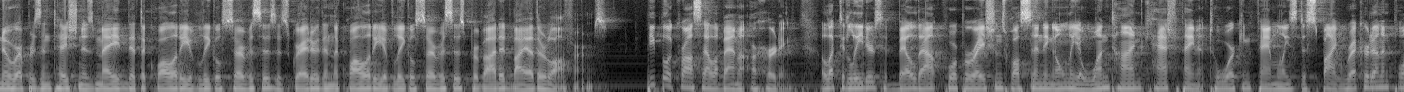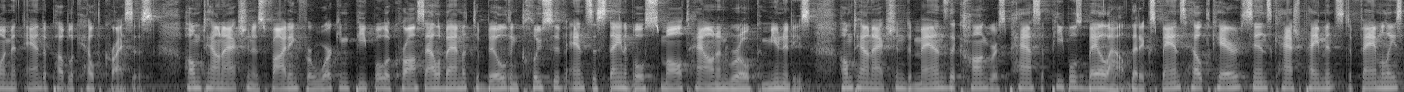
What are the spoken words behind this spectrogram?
No representation is made that the quality of legal services is greater than the quality of legal services provided by other law firms. People across Alabama are hurting. Elected leaders have bailed out corporations while sending only a one time cash payment to working families despite record unemployment and a public health crisis. Hometown Action is fighting for working people across Alabama to build inclusive and sustainable small town and rural communities. Hometown Action demands that Congress pass a people's bailout that expands health care, sends cash payments to families,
